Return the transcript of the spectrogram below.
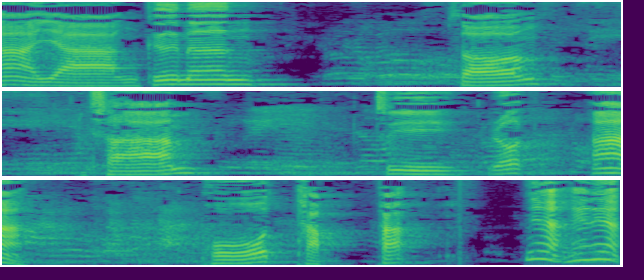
ห้าอย่างคือหนึ่งสองสามสี่รถห้าโผถับพระ เนี่ยแค่เนี้ย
